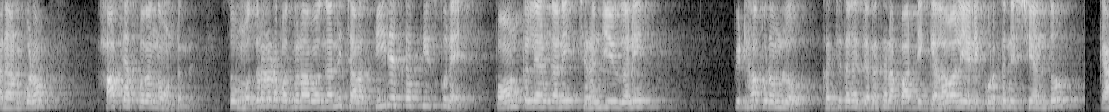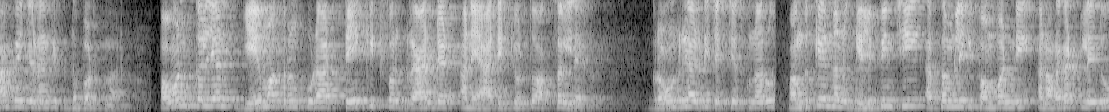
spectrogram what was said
అని అనుకోవడం హాస్యాస్పదంగా ఉంటుంది. సో ముద్రగడ పద్మనాభం గారిని చాలా సీరియస్గా తీసుకునే పవన్ కళ్యాణ్ కానీ చిరంజీవి కానీ పిఠాపురంలో ఖచ్చితంగా జనసేన పార్టీ గెలవాలి అని కృత నిశ్చయంతో క్యాంపెయిన్ చేయడానికి సిద్ధపడుతున్నారు. పవన్ కళ్యాణ్ ఏమాత్రం కూడా టేక్ ఇట్ ఫర్ గ్రాంటెడ్ అనే యాటిట్యూడ్తో అస్సలు లేరు. గ్రౌండ్ రియాలిటీ చెక్ చేసుకున్నారు. అందుకే నన్ను గెలిపించి అసెంబ్లీకి పంపండి అని అడగట్లేదు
